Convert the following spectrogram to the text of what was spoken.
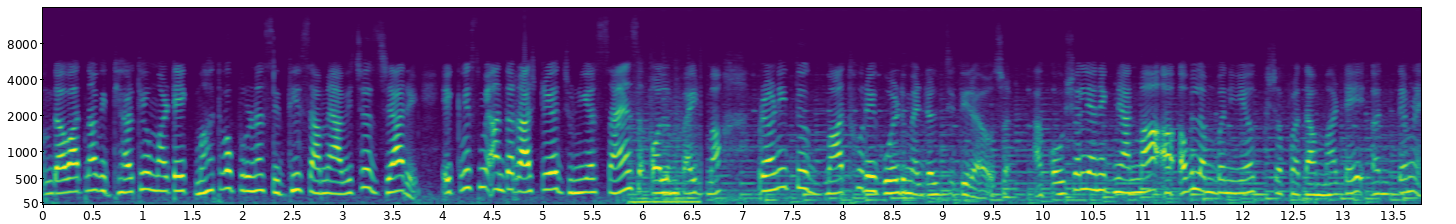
અમદાવાદના વિદ્યાર્થીઓ માટે એક મહત્વપૂર્ણ સિદ્ધિ સામે આવી છે જ્યારે એકવીસમી આંતરરાષ્ટ્રીય જુનિયર સાયન્સ ઓલિમ્પિયાડમાં પ્રણીત માથુરે ગોલ્ડ મેડલ જીતી રહ્યો છે. આ કૌશલ્ય અને જ્ઞાનમાં આ અવલંબનીય સફળતા માટે અને તેમણે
